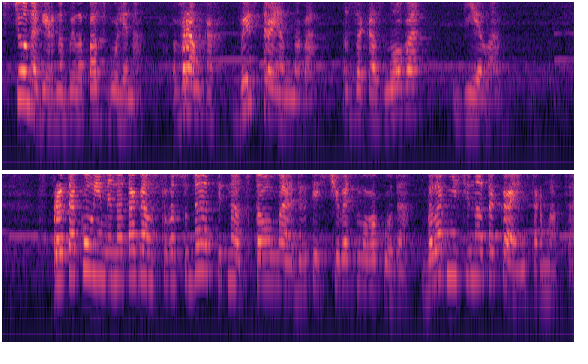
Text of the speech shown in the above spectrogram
все, наверное, было позволено в рамках выстроенного заказного дела. В протокол именно Таганского суда от 15 мая 2008 года была внесена такая информация,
